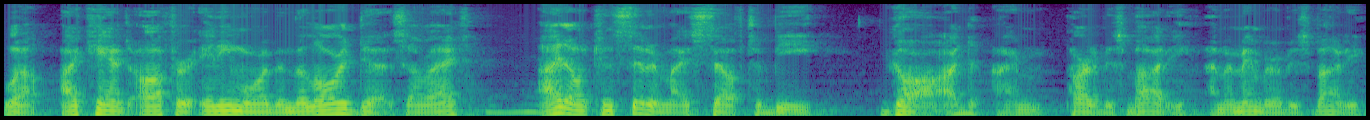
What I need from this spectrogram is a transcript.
Well, I can't offer any more than the Lord does, all right? I don't consider myself to be God. I'm part of his body. I'm a member of his body.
